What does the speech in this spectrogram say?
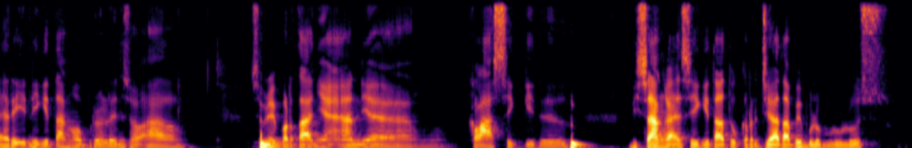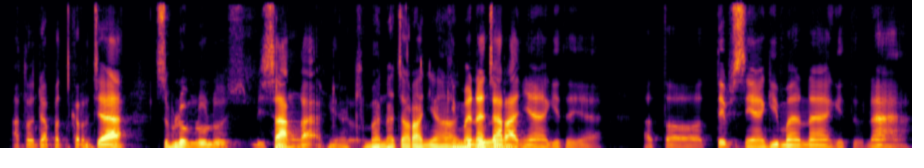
hari ini kita ngobrolin soal sebenarnya pertanyaan yang klasik gitu. Bisa nggak sih kita tuh kerja tapi belum lulus atau dapat kerja sebelum lulus? Bisa nggak Ya, gitu? gimana caranya? gimana gitu. caranya gitu ya atau tipsnya gimana gitu nah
